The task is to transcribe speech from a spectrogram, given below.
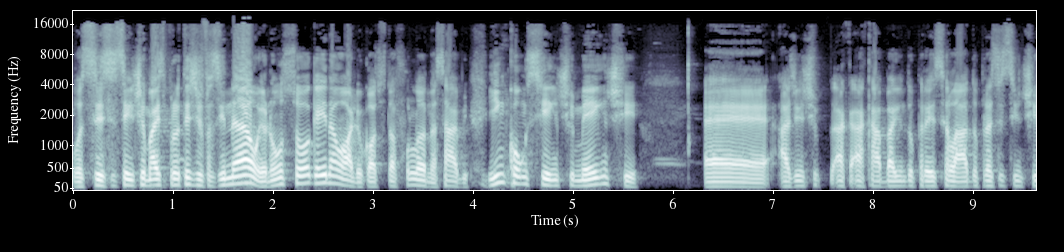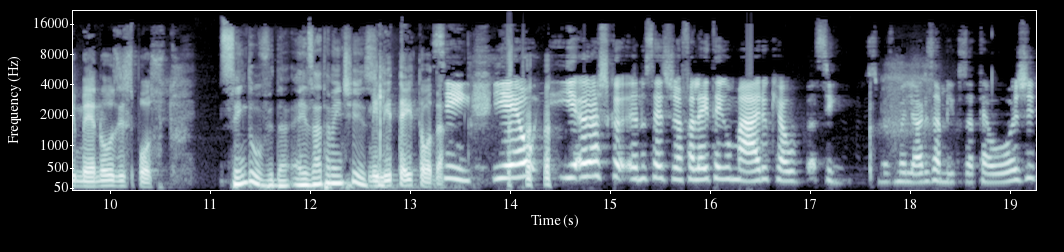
Você se sente mais protegido. Fala assim, não, eu não sou gay, não. Olha, eu gosto da fulana, sabe? Inconscientemente, é, a gente a- acaba indo pra esse lado pra se sentir menos exposto. Sem dúvida. É exatamente isso. Militei toda. Sim. E eu, e eu acho que. Eu não sei se eu já falei, tem o Mário, que é o, assim, um dos meus melhores amigos até hoje.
